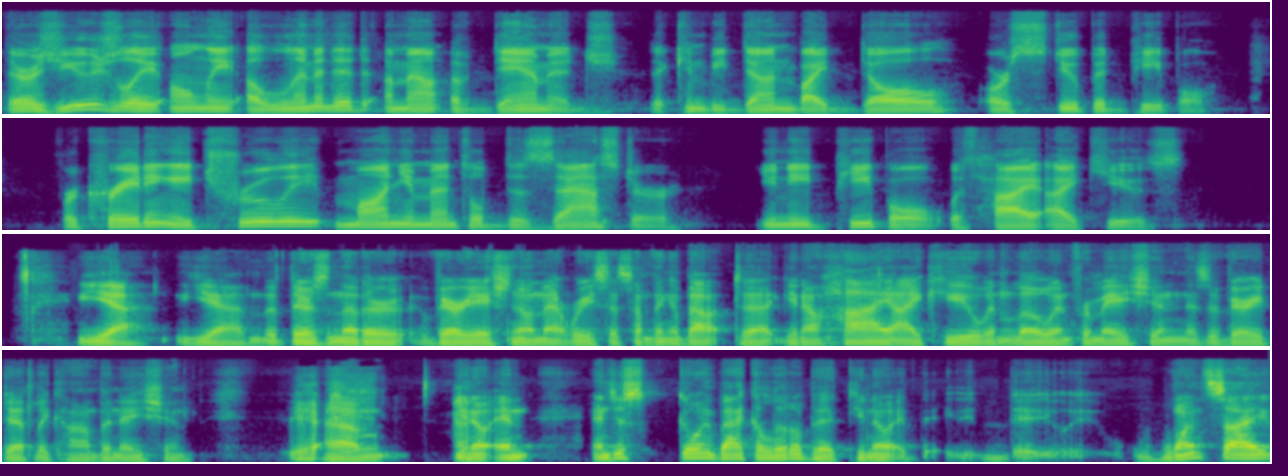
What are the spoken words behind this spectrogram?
There is usually only a limited amount of damage that can be done by dull or stupid people. For creating a truly monumental disaster, you need people with high IQs. Yeah, yeah. But there's another variation on that where he something about uh, you know high IQ and low information is a very deadly combination. Yeah. Um, you know, and and just going back a little bit, you know, once I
